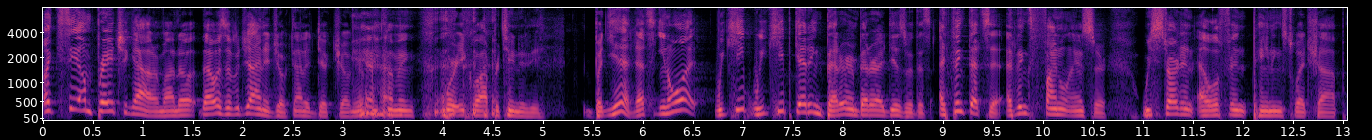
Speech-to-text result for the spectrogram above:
like, see, I'm branching out, Armando. That was a vagina joke, not a dick joke. I'm becoming more equal opportunity. But yeah, that's you know what we keep we keep getting better and better ideas with this. I think that's it. I think final answer. We start an elephant painting sweatshop,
